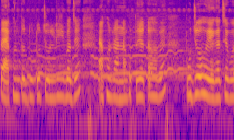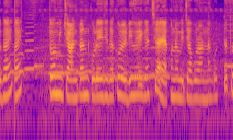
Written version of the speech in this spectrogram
তা এখন তো দুটো চল্লিশ বাজে, এখন রান্না করতে যেতে হবে। পুজো হয়ে গেছে বোধ হয় তো আমি চান টান করে যে দেখো রেডি হয়ে গেছে, আর এখন আমি যাব রান্না করতে, তো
